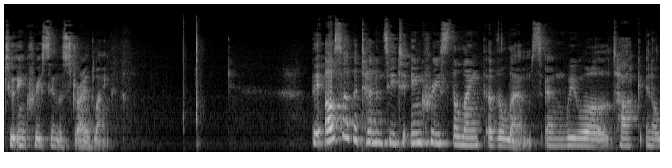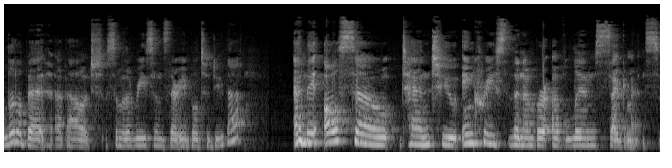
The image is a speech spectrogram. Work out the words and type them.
to increasing the stride length. They also have a tendency to increase the length of the limbs, and we will talk in a little bit about some of the reasons they're able to do that. And they also tend to increase the number of limb segments.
